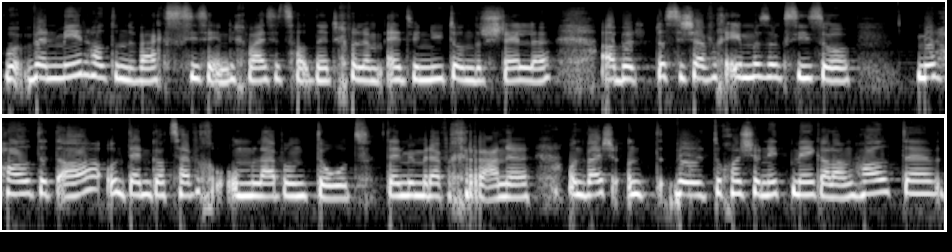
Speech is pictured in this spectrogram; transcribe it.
wenn wir halt unterwegs sind, ich weiß jetzt halt nicht, ich will Edwin nichts unterstellen, aber das ist einfach immer so gewesen, so, wir halten an und dann geht es einfach um Leben und Tod. Dann müssen wir einfach rennen. Und weißt, und weil du kannst ja nicht mega lang halten,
